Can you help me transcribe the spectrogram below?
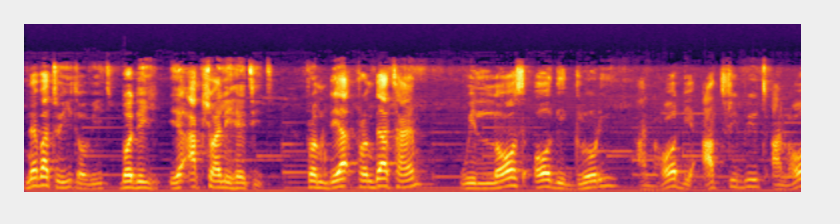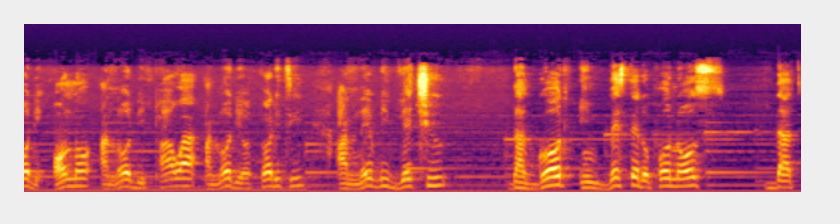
never to eat of it, but they, actually hate it. From, there, from that time, we lost all the glory and all the attributes and all the honor and all the power and all the authority and every virtue that God invested upon us that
